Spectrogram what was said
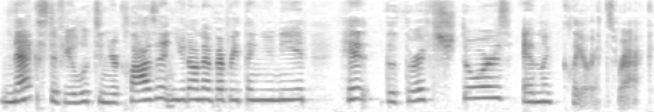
Next, if you looked in your closet and you don't have everything you need, hit the thrift stores and the clearance rack.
